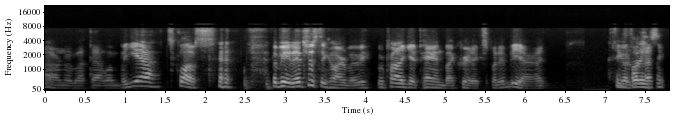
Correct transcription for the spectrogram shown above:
I don't know about that one, but yeah, it's close. it'd be an interesting horror movie. We'd probably get panned by critics, but it'd be all right. I think, funny I think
